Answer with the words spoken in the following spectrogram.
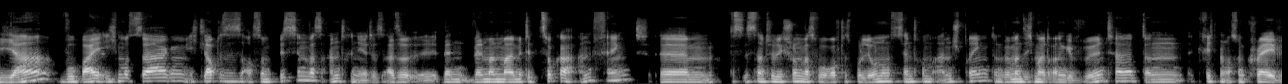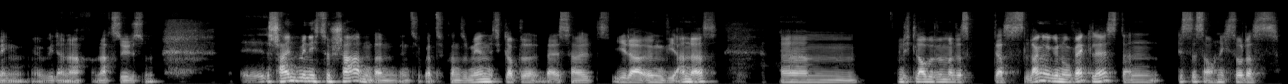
Ja, wobei ich muss sagen, ich glaube, das ist auch so ein bisschen was Antrainiertes. Also, äh, wenn, wenn man mal mit dem Zucker anfängt, ähm, das ist natürlich schon was, worauf das Belohnungszentrum anspringt. Und wenn man sich mal dran gewöhnt hat, dann kriegt man auch so ein Craving äh, wieder nach, nach Süßem. Äh, Es scheint mir nicht zu schaden, dann den Zucker zu konsumieren. Ich glaube, da, da ist halt jeder irgendwie anders. Ähm, und ich glaube, wenn man das, das lange genug weglässt, dann ist es auch nicht so, dass,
